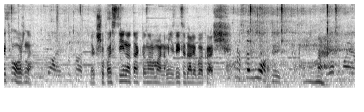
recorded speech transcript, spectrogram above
Їхати можна. Якщо постійно, так то нормально. Мені здається, далі буде краще. Ну просто мокрий. Я думаю,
